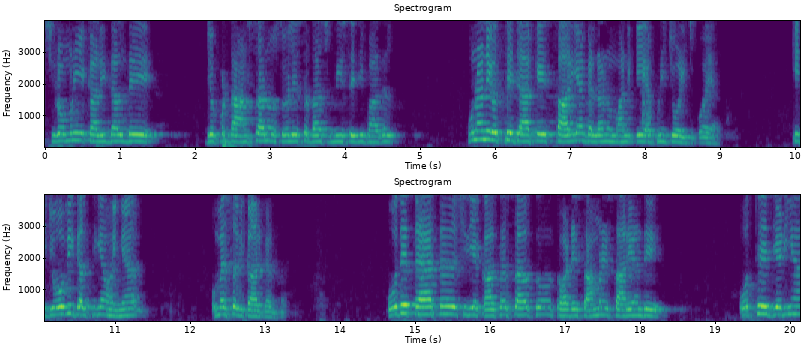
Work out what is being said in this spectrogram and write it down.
ਸ਼੍ਰੋਮਣੀ ਅਕਾਲੀ ਦਲ ਦੇ ਜੋ ਪ੍ਰਧਾਨ ਸਨ, ਉਸ ਵੇਲੇ ਸਰਦਾਰ ਸੁਖਬੀਰ ਸਿੰਘ ਜੀ ਬਾਦਲ, ਉਹਨਾਂ ਨੇ ਉੱਥੇ ਜਾ ਕੇ ਸਾਰੀਆਂ ਗੱਲਾਂ ਨੂੰ ਮੰਨ ਕੇ ਆਪਣੀ ਝੋਲੀ ਚ ਪਾਇਆ ਕਿ ਜੋ ਵੀ ਗਲਤੀਆਂ ਹੋਈਆਂ ਉਹ ਮੈਂ ਸਵੀਕਾਰ ਕਰਦਾ। ਉਹਦੇ ਤਹਿਤ ਸ਼੍ਰੀ ਅਕਾਲ ਤਖਤ ਸਾਹਿਬ ਤੋਂ ਤੁਹਾਡੇ ਸਾਹਮਣੇ ਸਾਰਿਆਂ ਦੇ ਉੱਥੇ ਜਿਹੜੀਆਂ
